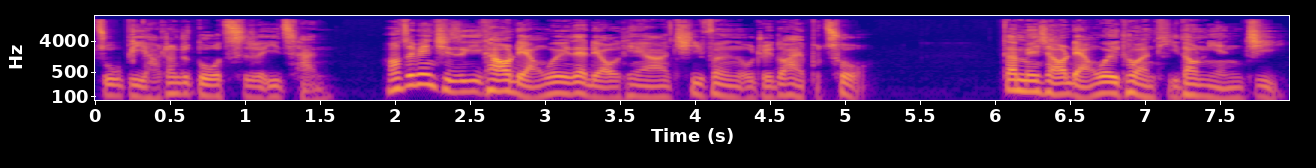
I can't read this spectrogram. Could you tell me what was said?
组比好像就多吃了一餐。然后这边其实可以看到两位在聊天啊，气氛我觉得都还不错。但没想到两位突然提到年纪，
